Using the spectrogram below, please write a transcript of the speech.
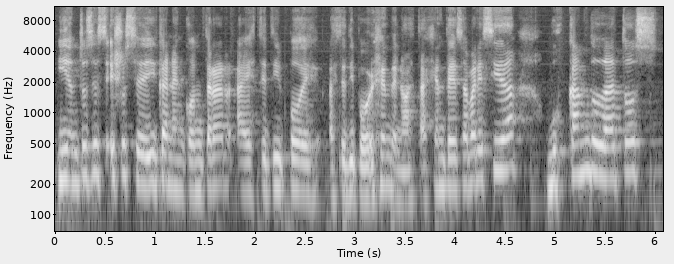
Y entonces ellos se dedican a encontrar a este tipo de, a este tipo de gente, no, a esta gente desaparecida, buscando datos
